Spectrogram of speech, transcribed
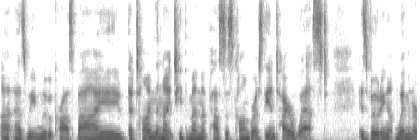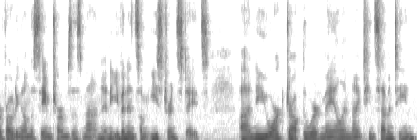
uh, as we move across. By the time the 19th Amendment passes Congress, the entire West is voting, women are voting on the same terms as men, and even in some eastern states. Uh, New York dropped the word male in 1917.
